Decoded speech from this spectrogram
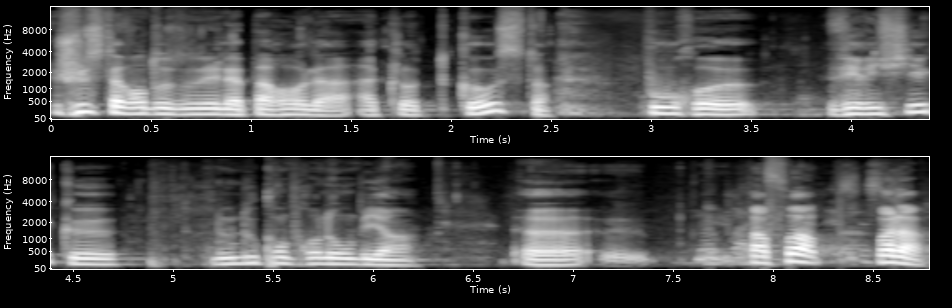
Juste avant de donner la parole à, Claude Coste, pour euh, vérifier que nous nous comprenons bien. Euh, parfois, voilà.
